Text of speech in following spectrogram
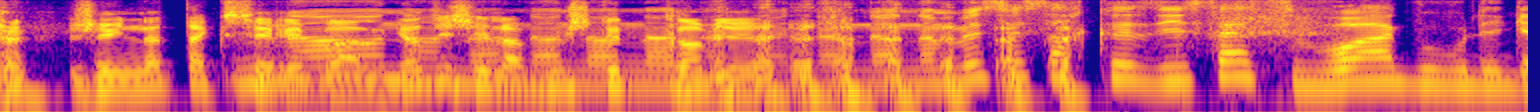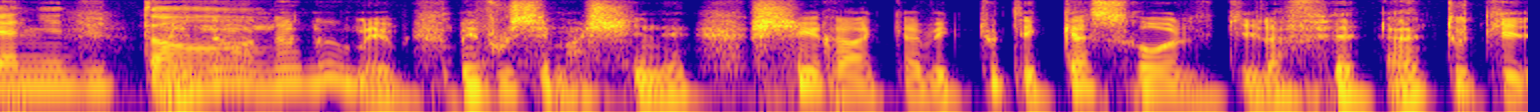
j'ai une attaque cérébrale. Non, Regardez, j'ai la non, bouche non, toute non, travée. Non, non, non, non, monsieur Sarkozy, ça se voit que vous voulez gagner du temps. Mais non, non, non, mais, mais vous imaginez Chirac avec toutes les casseroles qu'il a fait, hein, toutes les,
